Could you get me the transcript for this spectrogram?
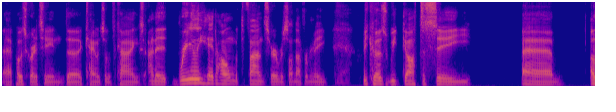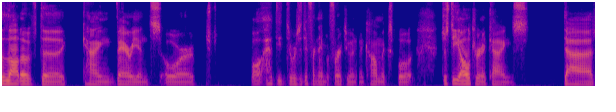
uh, post credit scene the Council of Kangs, and it really hit home with the fan service on that for me, because we got to see um a lot of the Kang variants, or well, there was a different name referred to in the comics, but just the alternate Kangs that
